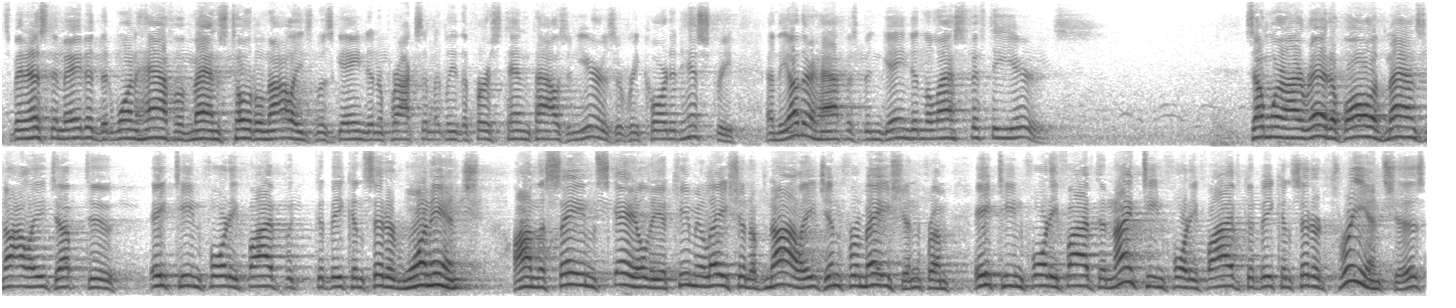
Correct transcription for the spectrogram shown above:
It's been estimated that one half of man's total knowledge was gained in approximately the first 10,000 years of recorded history, and the other half has been gained in the last 50 years. Somewhere I read of all of man's knowledge up to 1845 could be considered one inch, on the same scale, the accumulation of knowledge, information from 1845 to 1945 could be considered three inches,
